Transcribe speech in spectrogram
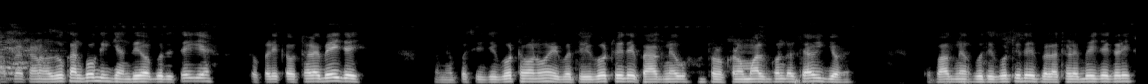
આપણે કારણ દુકાન પોગી ગયા ને બધું થઈ ગયા. તો હવે થળે બેસી જાય. અને પછી જે ગોઠવવાનું હોય બધું એ ગોઠવી દઈ ભાગ ને એવું થોડો ઘણો માલ ગોંડલ આવી ગયો હોય. તો ભાગ ને બધું ગોઠવી દઈ પેલા થળે બેસી જાય ઘડીક.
